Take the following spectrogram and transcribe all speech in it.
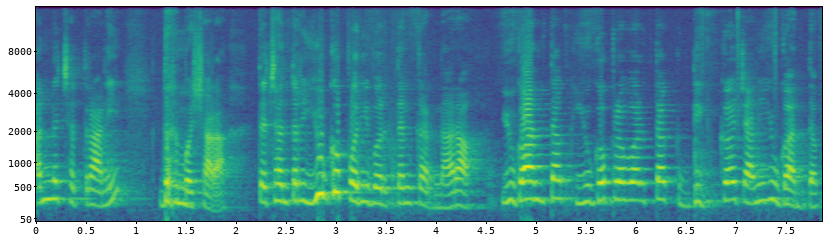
अन्नछत्र आणि धर्मशाळा. त्याच्यानंतर युग परिवर्तन करणारा. युगांतक युगप्रवर्तक दिग्गज आणि युगांतक.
